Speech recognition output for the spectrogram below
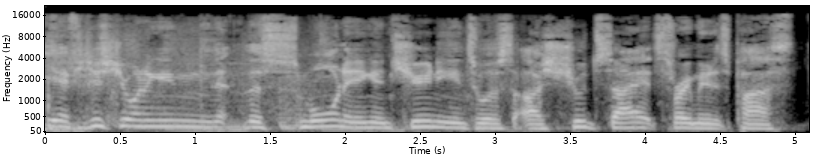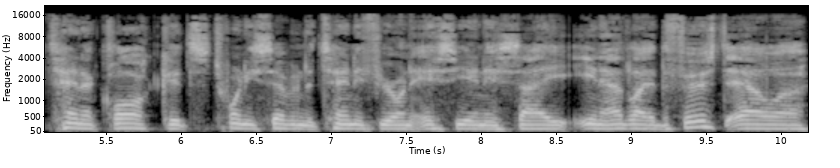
Yeah, if you're just joining in this morning and tuning into us, I should say it's three minutes past 10 o'clock. It's 27 to 10 if you're on SENSA in Adelaide. The first hour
